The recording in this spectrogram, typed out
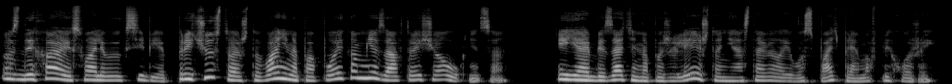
Вздыхаю и сваливаю к себе, предчувствуя, что Ванина попойка мне завтра еще аукнется. И я обязательно пожалею, что не оставила его спать прямо в прихожей.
